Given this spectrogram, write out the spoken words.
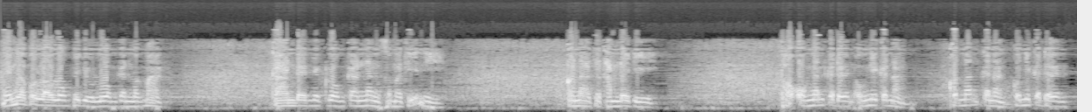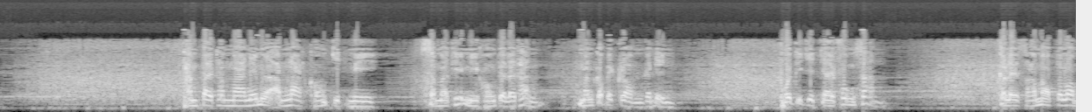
ในเมื่อพวกเราลงไปอยู่รวมกันมาก ๆ การเดินในกรมการนั่งสมาธินี่ ก็น่าจะทำได้ดีพอองค์นั้นก็เดิน องค์นี้ก็นั่ง คนนั้นก็นั่ง คนนี้ก็เดินทำไปทำมาในเมื่ออำนาจของจิตมี สมาธิมีของแต่ละท่าน มันก็ไปกล่อมกันเอง ผู้ที่จิตใจฟุ้งซ่านก็เลยสามารถตะล่อม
